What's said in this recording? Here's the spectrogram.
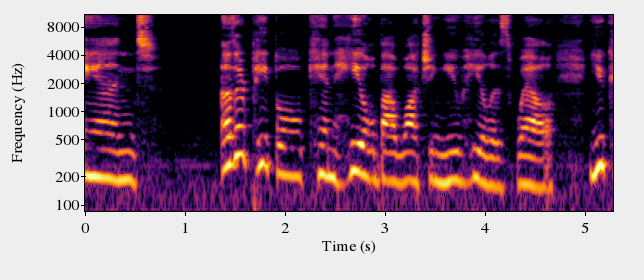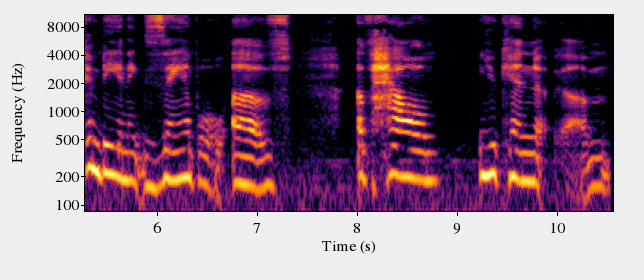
And other people can heal by watching you heal as well. You can be an example of, of how you can um,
